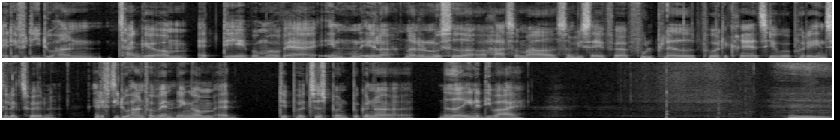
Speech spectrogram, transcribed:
Er det fordi, du har en tanke om, at det må være enten eller, når du nu sidder og har så meget, som vi sagde før, fuld plade på det kreative og på det intellektuelle? Er det fordi, du har en forventning om, at det på et tidspunkt begynder ned ad en af de veje? Hmm.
